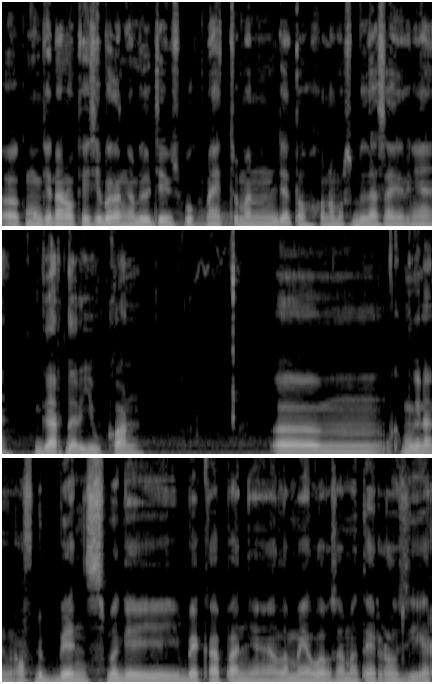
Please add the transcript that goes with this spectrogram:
uh, kemungkinan sih bakal ngambil James Booknight cuman jatuh ke nomor 11 akhirnya. Guard dari Yukon um, kemungkinan off the bench sebagai backupannya Lamelo sama Terry Rozier.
